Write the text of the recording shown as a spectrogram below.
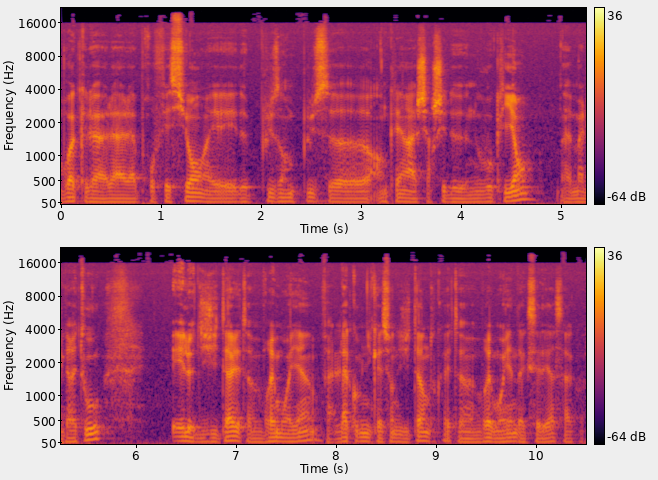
voit que la, profession est de plus en plus euh, enclin à chercher de nouveaux clients, malgré tout. Et le digital est un vrai moyen, enfin la communication digitale en tout cas est un vrai moyen d'accéder à ça. Quoi.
